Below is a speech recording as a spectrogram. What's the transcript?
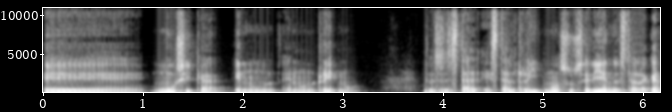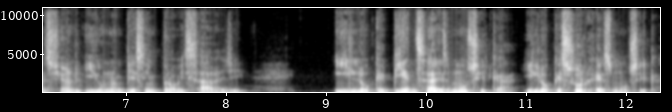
eh, música en un, en un ritmo? Entonces está, está, el ritmo sucediendo, está la canción y uno empieza a improvisar allí. Y lo que piensa es música y lo que surge es música.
